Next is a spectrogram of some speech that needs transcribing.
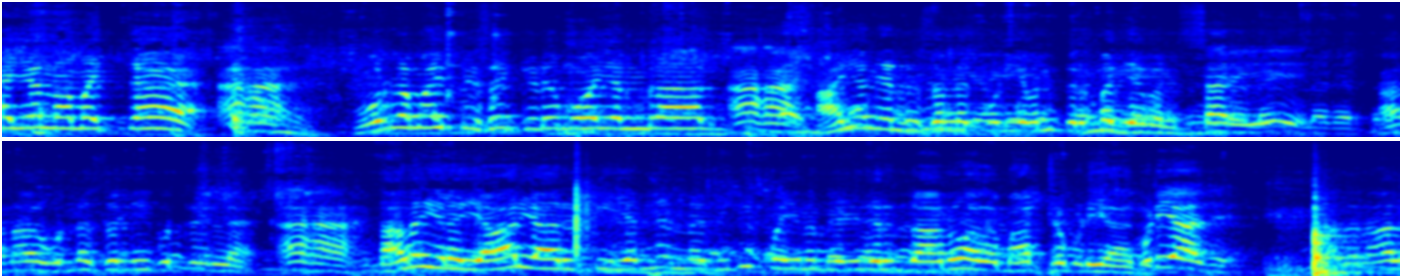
ஐயன் அமைத்த முரமை பிசைக்கிடுமோ என்றால். ஐயன் என்று சொல்லக்கூடியவன் பிரம்மதேவன் சரி. ஆனால் உன்னை சொல்லி குற்றம் இல்ல. தலையில யார் யாருக்கு என்னென்ன விதி பயணம் எழுதியிருந்தானோ அதை மாற்ற முடியாது. முடியாது. அதனால.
